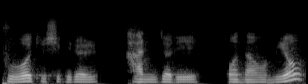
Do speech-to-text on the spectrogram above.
부어주시기를 간절히 원하오며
